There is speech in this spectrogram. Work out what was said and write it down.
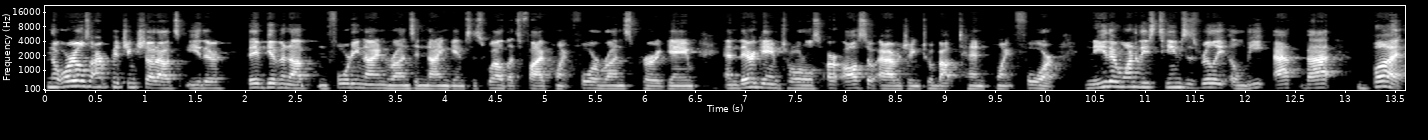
and the Orioles aren't pitching shutouts either. They've given up 49 runs in nine games as well. That's 5.4 runs per game. And their game totals are also averaging to about 10.4. Neither one of these teams is really elite at that, but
